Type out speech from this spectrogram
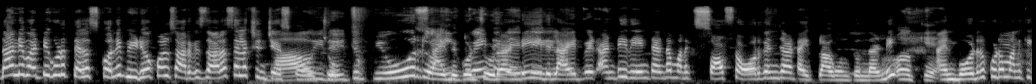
దాన్ని బట్టి కూడా తెలుసుకొని వీడియో కాల్ సర్వీస్ ద్వారా సెలెక్షన్ చేసుకోవచ్చు. ప్యూర్ కూడా చూడండి ఇది లైట్ వెయిట్ అంటే ఇది ఏంటంటే మనకి సాఫ్ట్ ఆర్గంజా టైప్ లాగా ఉంటుందండి. అండ్ బోర్డర్ కూడా మనకి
